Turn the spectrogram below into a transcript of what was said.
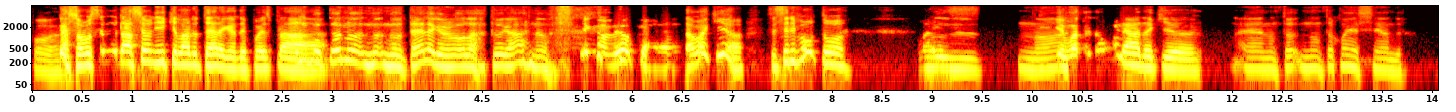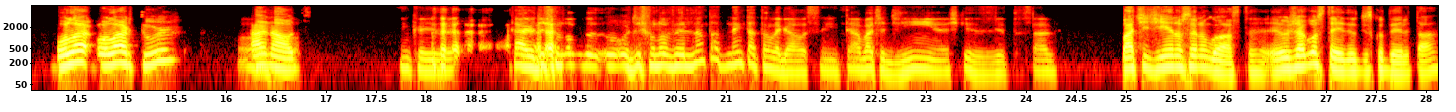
Porra. É só você mudar seu nick lá no Telegram depois pra. Ele botou no, no, no Telegram o Arthur Arnold. Fica meu, cara. Tava aqui, ó. Não sei se ele voltou. Mas. Nossa. Eu vou até dar uma olhada aqui, ó. É, não tô, não tô conhecendo. Olá, olá Arthur oh, Arnaldo. Incrível. Cara, o disco, novo, do, o disco novo dele não tá, nem tá tão legal assim. Tem uma batidinha, é esquisito, sabe? Batidinha você não gosta. Eu já gostei do disco dele, tá?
